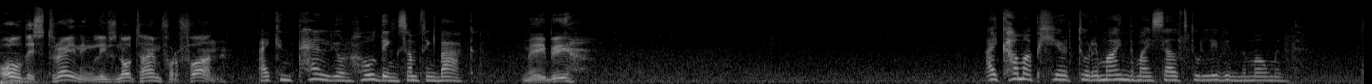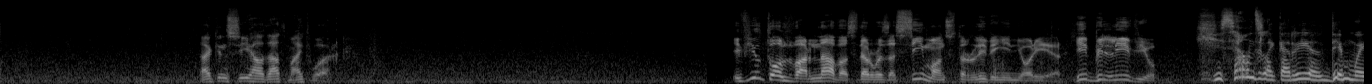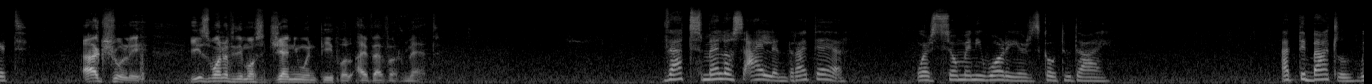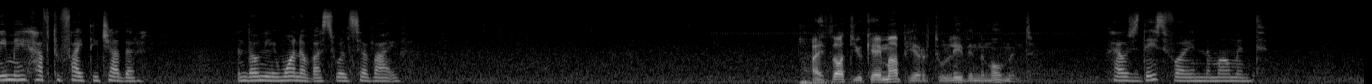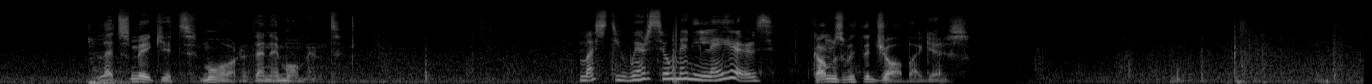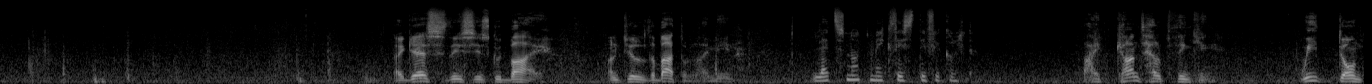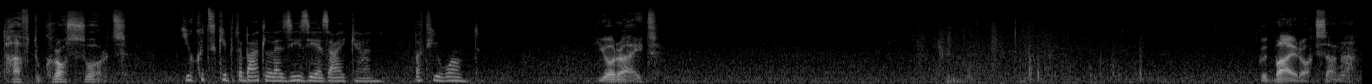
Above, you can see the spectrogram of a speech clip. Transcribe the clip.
All this training leaves no time for fun. I can tell you're holding something back. Maybe. I come up here to remind myself to live in the moment. I can see how that might work. If you told Barnabas there was a sea monster living in your ear, he'd believe you. He sounds like a real dimwit. Actually, he's one of the most genuine people I've ever met. That's Melos Island, right there. Where so many warriors go to die. At the battle, we may have to fight each other. And only one of us will survive. I thought you came up here to live in the moment. How's this for in the moment? Let's make it more than a moment. Must you wear so many layers? Comes with the job, I guess. I guess this is goodbye. Until the battle, I mean. Let's not make this difficult. I can't help thinking. We don't have to cross swords. You could skip the battle as easy as I can, but you won't. You're right. Goodbye, Roxana.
